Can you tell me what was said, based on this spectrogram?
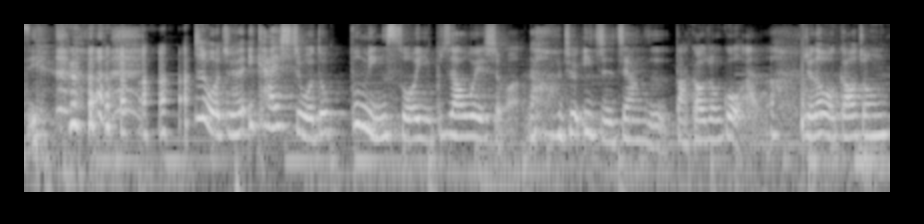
挤。是我我觉得一开始我都不明所以，不知道为什么，然后就一直这样子把高中过完了。我觉得我高中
